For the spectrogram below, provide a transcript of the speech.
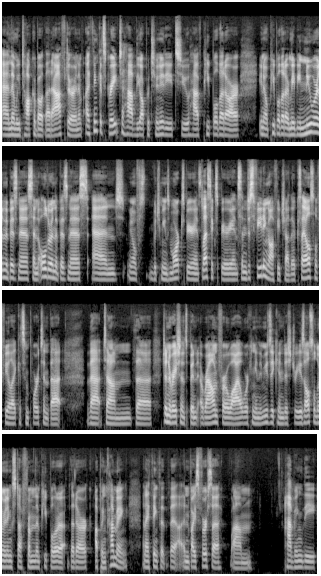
And then we talk about that after. And i think it's great to have the opportunity to have people that are you know people that are maybe newer in the business and older in the business and you know which means more experience less experience and just feeding off each other. Because i also feel like it's important that that um, the generation that's been around for a while working in the music industry is also learning stuff from the people that are up and coming and i think that the, and vice versa um, having the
